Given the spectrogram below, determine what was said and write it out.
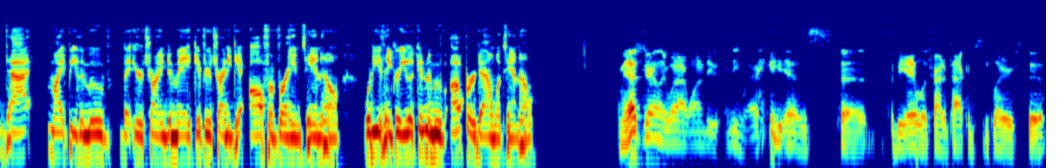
that might be the move that you're trying to make if you're trying to get off of Ryan Tannehill. What do you think? Are you looking to move up or down with Tannehill? I mean, that's generally what I want to do anyway, is to to be able to try to package some players to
